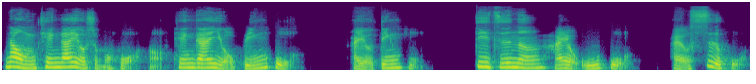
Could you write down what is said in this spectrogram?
那我们天干有什么火啊？天干有丙火，还有丁火，地支呢还有午火，还有巳火，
